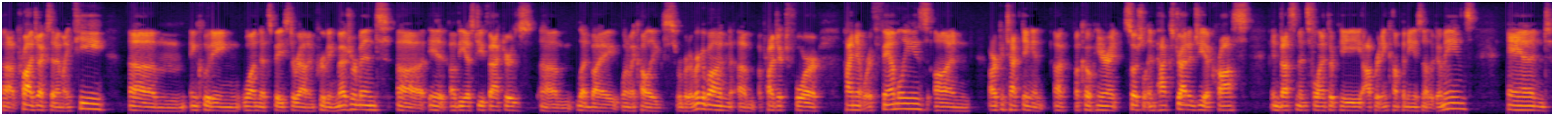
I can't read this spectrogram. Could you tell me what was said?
uh, projects at MIT, um, including one that's based around improving measurement uh, of ESG factors, um, led by one of my colleagues, Roberto Rigobon, um, a project for high net worth families on architecting an, a, a coherent social impact strategy across investments, philanthropy, operating companies, and other domains. And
